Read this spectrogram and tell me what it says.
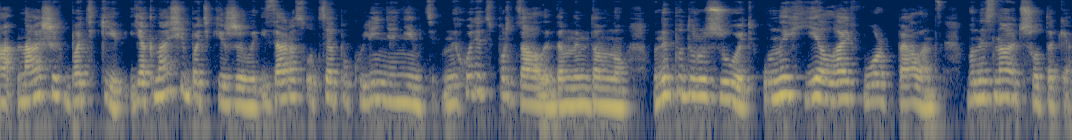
а наших батьків. Як наші батьки жили, і зараз оце покоління німців. Вони ходять в спортзали давним-давно, вони подорожують, у них є life-work balance, вони знають, що таке.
